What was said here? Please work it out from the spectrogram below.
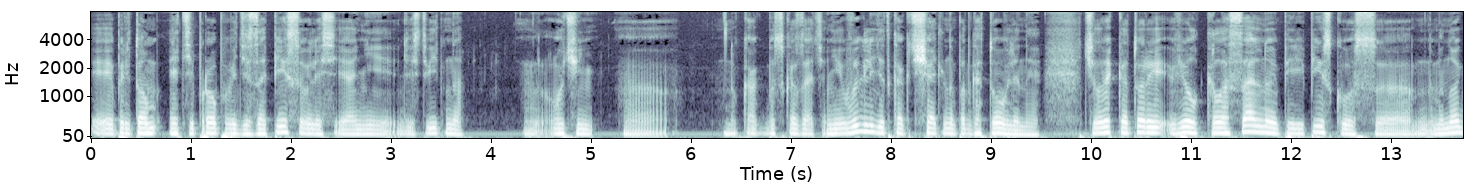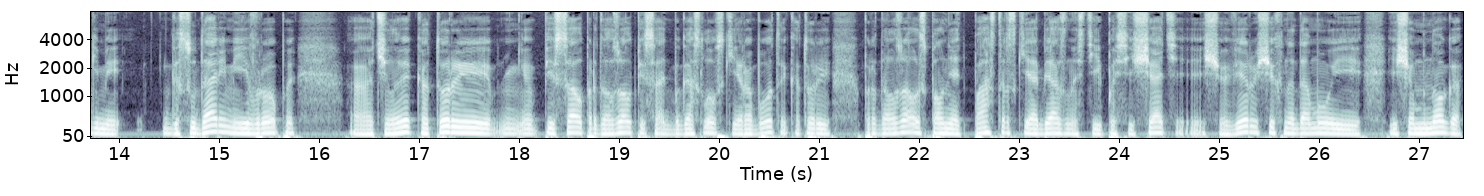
и притом эти проповеди записывались, и они действительно очень, а, ну как бы сказать, они выглядят как тщательно подготовленные. Человек, который вел колоссальную переписку с э, многими государями Европы, человек, который писал, продолжал писать богословские работы, который продолжал исполнять пасторские обязанности и посещать еще верующих на дому и еще много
